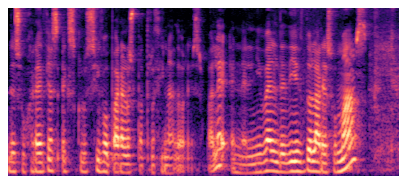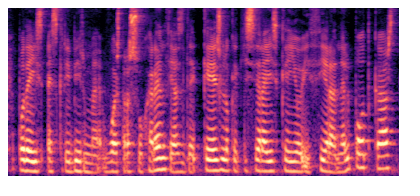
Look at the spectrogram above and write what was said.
de sugerencias exclusivo para los patrocinadores. ¿vale? En el nivel de 10 dólares o más podéis escribirme vuestras sugerencias de qué es lo que quisierais que yo hiciera en el podcast,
